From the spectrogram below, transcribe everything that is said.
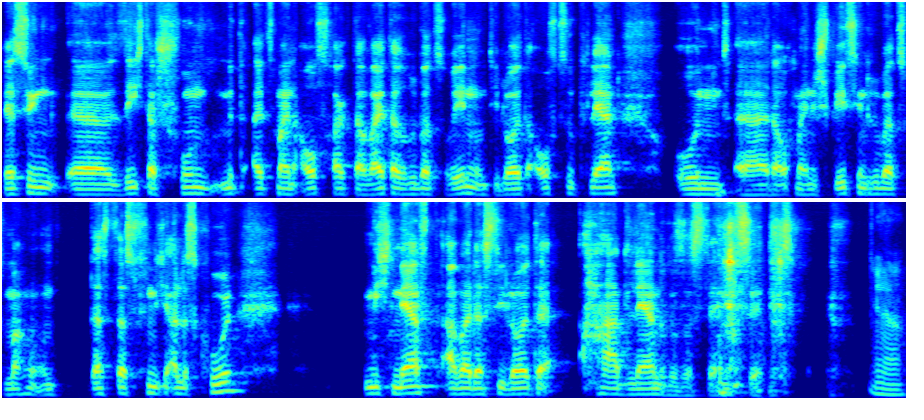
Deswegen äh, sehe ich das schon mit als meinen Auftrag, da weiter drüber zu reden und die Leute aufzuklären und äh, da auch meine Späßchen drüber zu machen. Und das, das finde ich alles cool. Mich nervt aber, dass die Leute hart lernresistent sind. Ja.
